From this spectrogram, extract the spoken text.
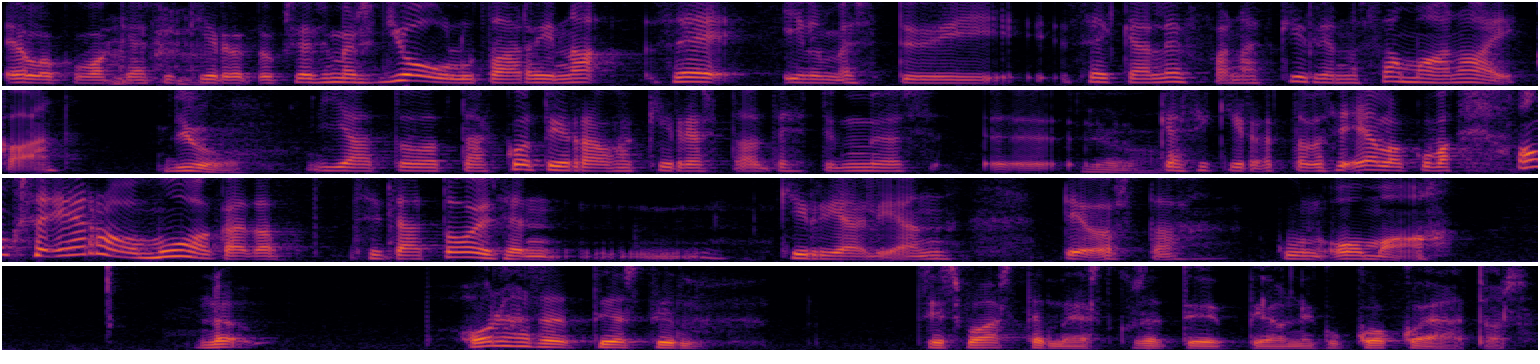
elokuvakäsikirjoituksia. Esimerkiksi Joulutarina, se ilmestyi sekä leffana että kirjana samaan aikaan. Joo. Ja tuota, Kotirauha-kirjasta on tehty myös ö, käsikirjoittamasi elokuva. Onko se ero muokata sitä toisen kirjailijan teosta kuin omaa? No onhan se tietysti siis vastenmielestä, kun se tyyppi on niin kuin koko ajan tuossa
